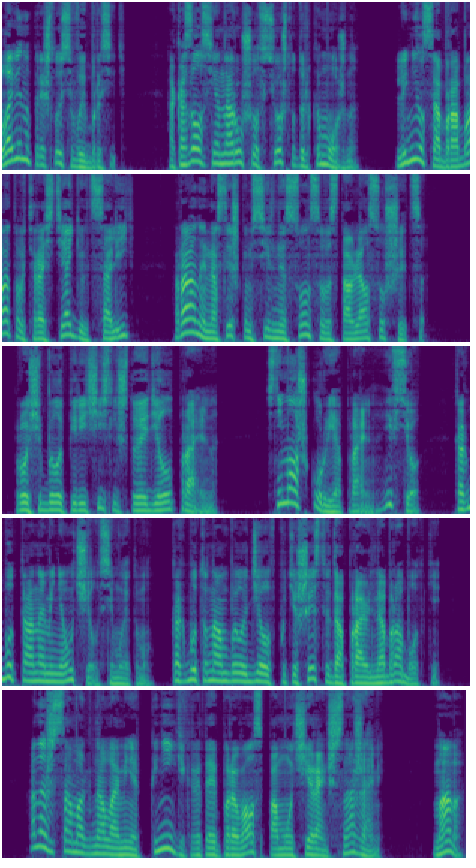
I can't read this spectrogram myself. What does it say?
Половину пришлось выбросить. Оказалось, я нарушил все, что только можно. Ленился обрабатывать, растягивать, солить. Раны на слишком сильное солнце выставлял сушиться. Проще было перечислить, что я делал правильно. Снимал шкуру я правильно, и все. Как будто она меня учила всему этому. Как будто нам было дело в путешествии до правильной обработки. Она же сама гнала меня к книге, когда я порывался помочь ей раньше с ножами. Мама,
